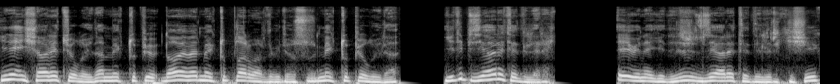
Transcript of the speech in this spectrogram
Yine işaret yoluyla mektup daha evvel mektuplar vardı biliyorsunuz. Mektup yoluyla gidip ziyaret edilerek evine gidilir, ziyaret edilir kişi.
